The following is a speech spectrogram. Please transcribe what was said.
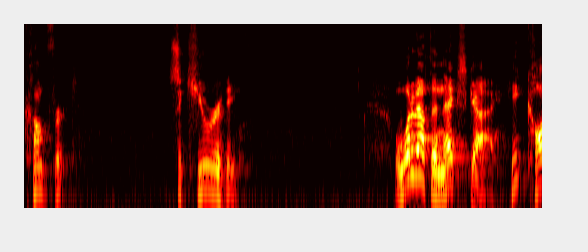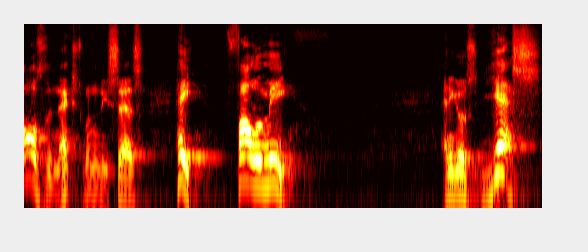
comfort, security. Well, what about the next guy? He calls the next one and he says, Hey, follow me. And he goes, Yes,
